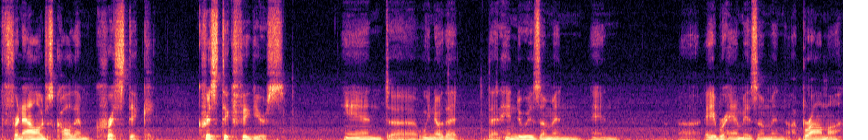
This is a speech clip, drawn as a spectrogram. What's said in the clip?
for now I'll just call them Christic, Christic figures. And uh, we know that, that Hinduism and, and uh, Abrahamism and Brahma,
